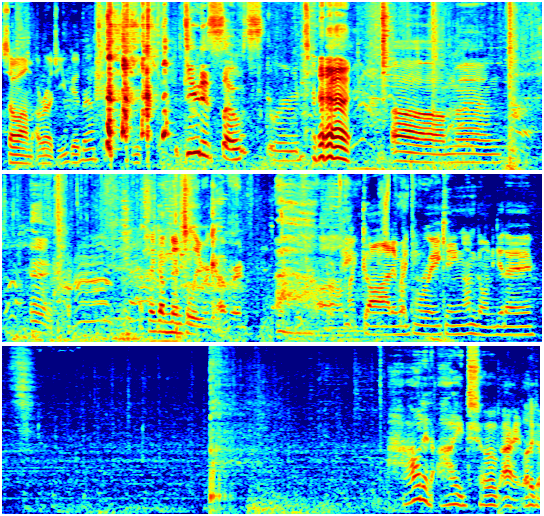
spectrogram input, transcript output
So, um, Orochi, you good, bro? Dude is so screwed. Oh man. I think I'm mentally recovered. Oh my god, it went breaking. I'm going to get A. How did I choke? Alright, let it go,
